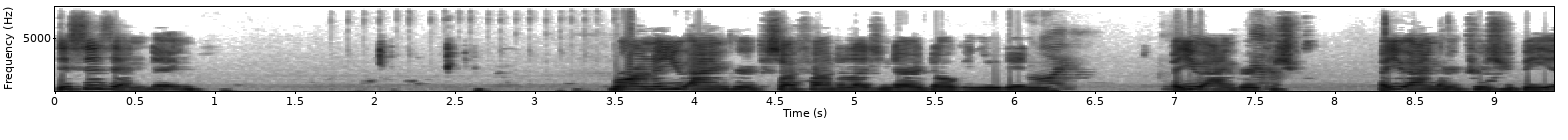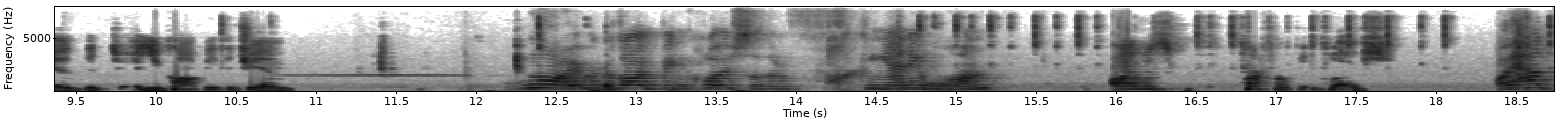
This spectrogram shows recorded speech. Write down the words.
This is ending. Ryan, are you angry because I found a legendary dog and you didn't? Are you angry because are you angry because you beat a, the you can't beat the gym? No, because I've been closer than fucking anyone. I was preferably close. I had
